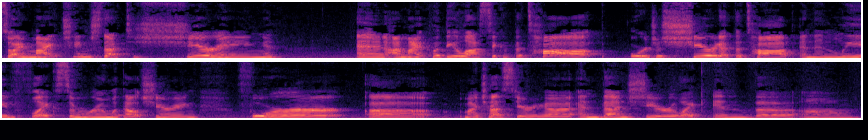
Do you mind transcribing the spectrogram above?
So I might change that to shirring and I might put the elastic at the top or just shirr it at the top and then leave like some room without shirring for uh, my chest area and then shirr like in the um,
